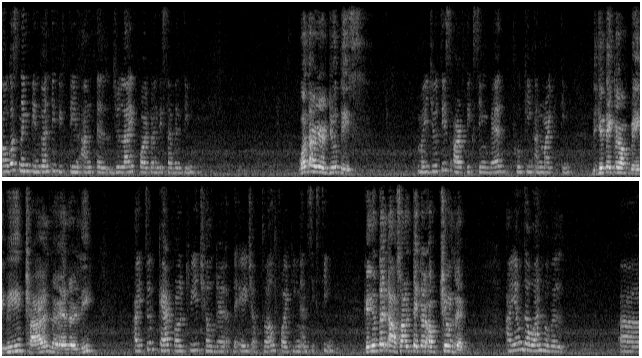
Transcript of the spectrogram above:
August 19, 2015 until July 4, 2017. What are your duties? My duties are fixing bed, cooking, and marketing. Did you take care of baby, child, or elderly? I took care for three children at the age of 12, 14, and 16. Can you tell us how to take care of children? I am the one who will uh,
